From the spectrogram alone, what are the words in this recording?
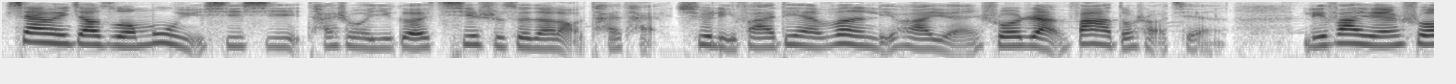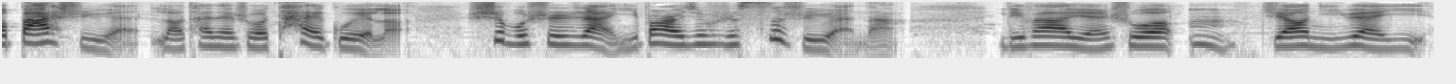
下一位叫做沐雨西西，她说一个七十岁的老太太去理发店问理发员说染发多少钱，理发员说八十元，老太太说太贵了，是不是染一半就是四十元呐？理发员说嗯，只要你愿意。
